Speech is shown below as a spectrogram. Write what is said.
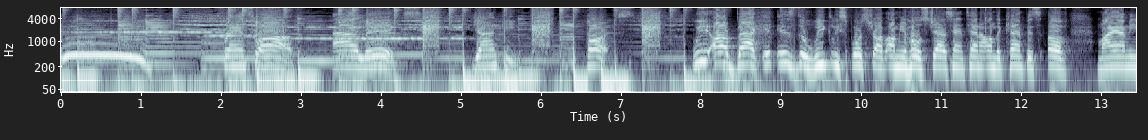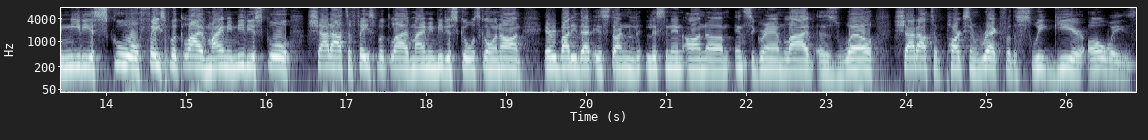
Woo! Francois, Alex, Yankee, Parks. We are back. It is the weekly sports drop. I'm your host, Jazz Santana, on the campus of Miami Media School, Facebook Live, Miami Media School. Shout out to Facebook Live, Miami Media School. What's going on? Everybody that is starting to listen in on um, Instagram Live as well. Shout out to Parks and Rec for the sweet gear. Always,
